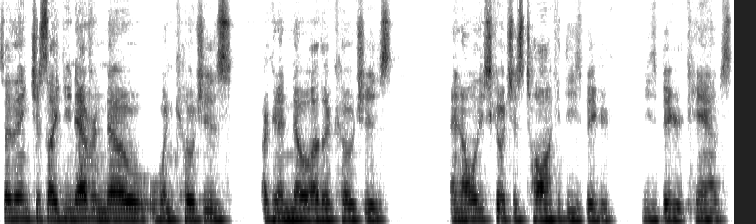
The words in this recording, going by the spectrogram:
So I think just like you never know when coaches are going to know other coaches, and all these coaches talk at these bigger these bigger camps.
